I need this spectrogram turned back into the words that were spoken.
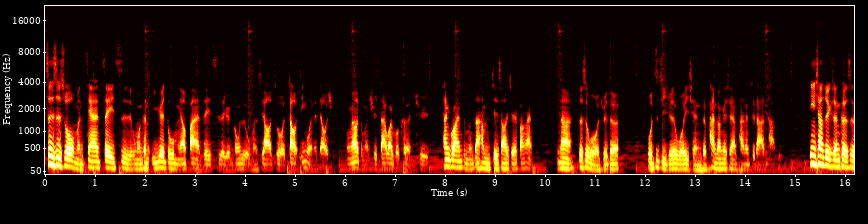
正是说，我们现在这一次，我们可能一月多我们要办的这一次的员工日，我们是要做教英文的教学。我们要怎么去带外国客人去参观？怎么带他们介绍一些方案？那这是我觉得我自己觉得我以前的判断跟现在判断最大的差别。印象最深刻的是，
